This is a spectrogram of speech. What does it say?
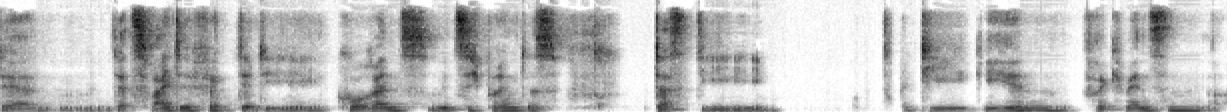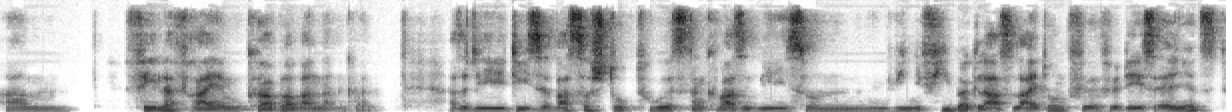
der der zweite Effekt, der die Kohärenz mit sich bringt, ist, dass die die Gehirnfrequenzen ähm, fehlerfrei im Körper wandern können. Also die, diese Wasserstruktur ist dann quasi wie so ein, wie eine Fiberglasleitung für, für DSL jetzt.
